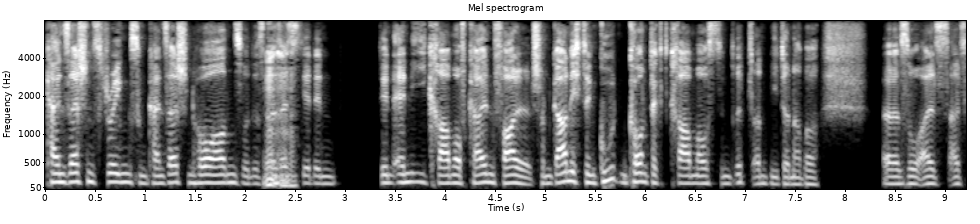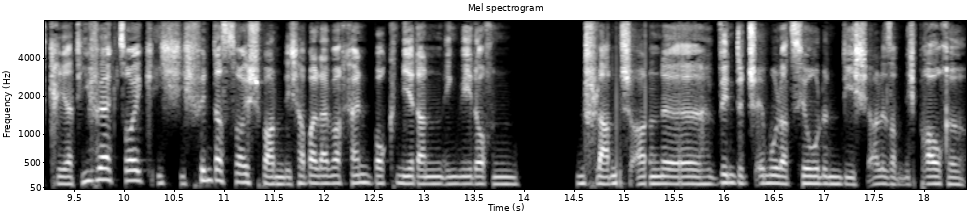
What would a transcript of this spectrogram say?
kein Session Strings und kein Session Horns und das mhm. ersetzt dir den den NI-Kram auf keinen Fall. Schon gar nicht den guten Contact-Kram aus den Drittanbietern, aber äh, so als, als Kreativwerkzeug, ich, ich finde das Zeug spannend. Ich habe halt einfach keinen Bock, mir dann irgendwie doch ein, ein Flansch an äh, Vintage-Emulationen, die ich allesamt nicht brauche,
